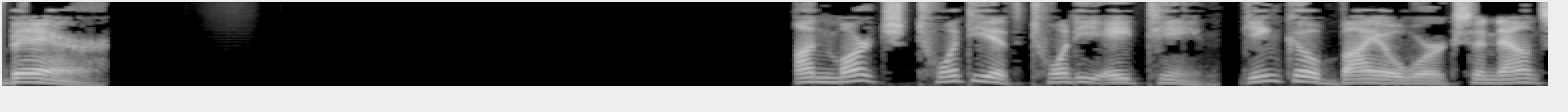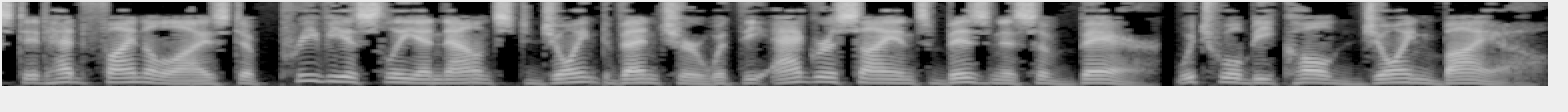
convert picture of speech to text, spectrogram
Bayer On March 20, 2018, Ginkgo Bioworks announced it had finalized a previously announced joint venture with the agriscience business of Bayer, which will be called Joyn Bio.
